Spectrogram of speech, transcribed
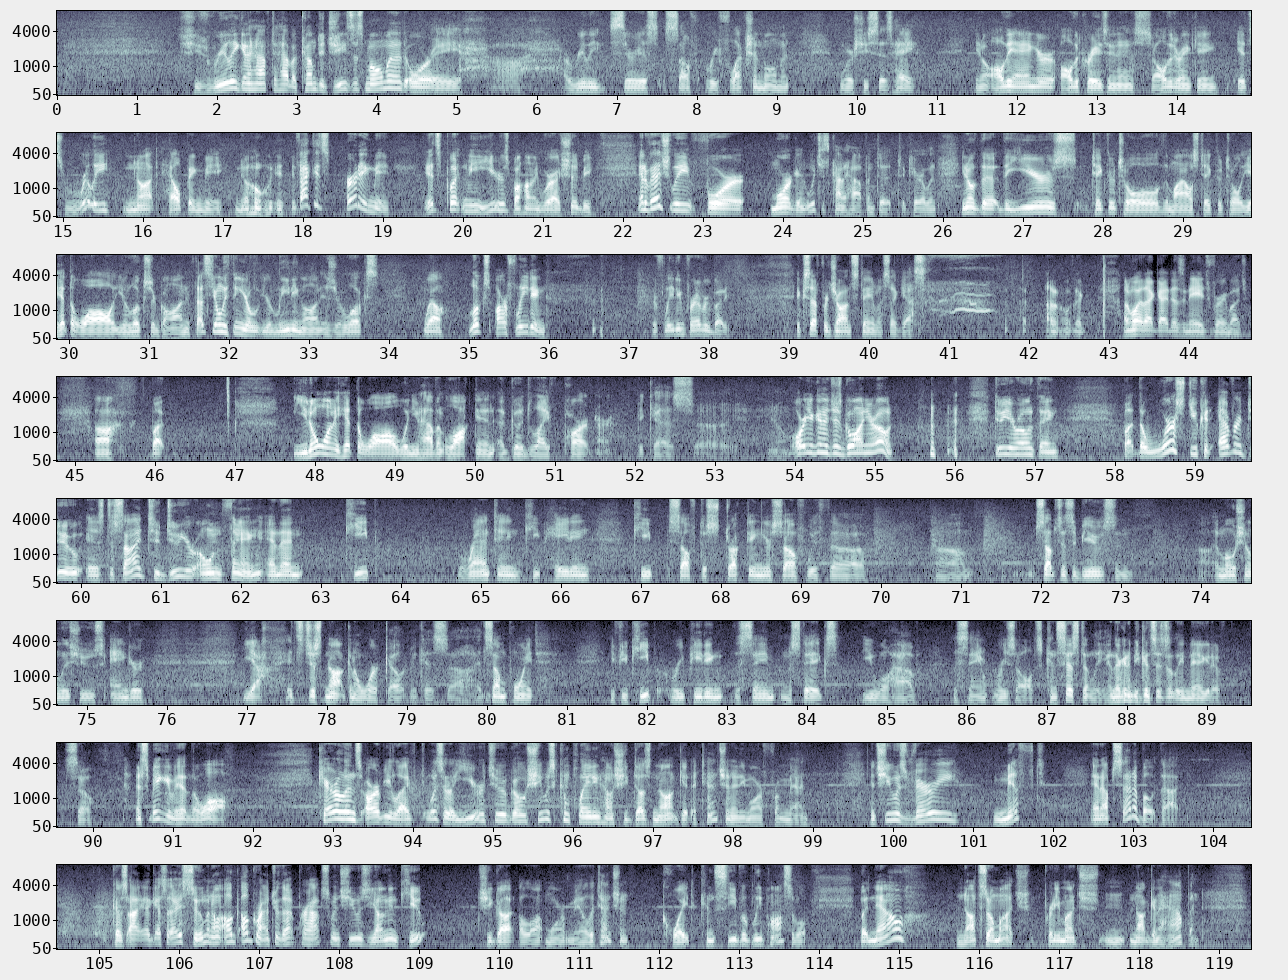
She's really going to have to have a come to Jesus moment or a, uh, a really serious self-reflection moment where she says, hey, you know, all the anger, all the craziness, all the drinking, it's really not helping me. No, in fact, it's hurting me. It's putting me years behind where I should be. And eventually for Morgan, which has kind of happened to, to Carolyn, you know, the, the years take their toll, the miles take their toll. You hit the wall, your looks are gone. If that's the only thing you're, you're leaning on is your looks, well, looks are fleeting. They're fleeting for everybody. Except for John Stamos, I guess. I don't know. I don't know why that guy doesn't age very much. Uh, but you don't want to hit the wall when you haven't locked in a good life partner because, uh, you know, or you're going to just go on your own. do your own thing. But the worst you could ever do is decide to do your own thing and then keep ranting, keep hating, keep self-destructing yourself with uh, um, substance abuse and uh, emotional issues, anger yeah, it's just not going to work out because uh, at some point, if you keep repeating the same mistakes, you will have the same results consistently, and they're going to be consistently negative. So, and speaking of hitting the wall, Carolyn's RV life, was it a year or two ago? She was complaining how she does not get attention anymore from men. And she was very miffed and upset about that. Because I, I, guess I assume, and I'll, I'll grant her that perhaps when she was young and cute, she got a lot more male attention. Quite conceivably possible. But now, not so much. Pretty much not going to happen.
